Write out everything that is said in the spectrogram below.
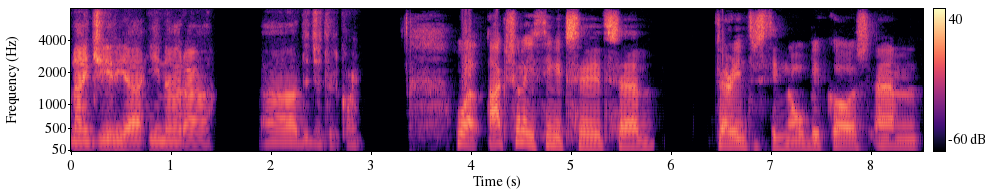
Nigeria eNaira digital coin? Well, actually, I think it's it's very interesting, no, because um,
